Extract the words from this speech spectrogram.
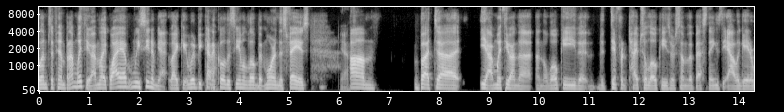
glimpse of him, but I'm with you. I'm like why haven't we seen him yet? Like it would be kind of Yeah. cool to see him a little bit more in this phase. Yeah. Um, but uh, yeah, I'm with you on the on the Loki. The the different types of Lokis are some of the best things. The alligator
